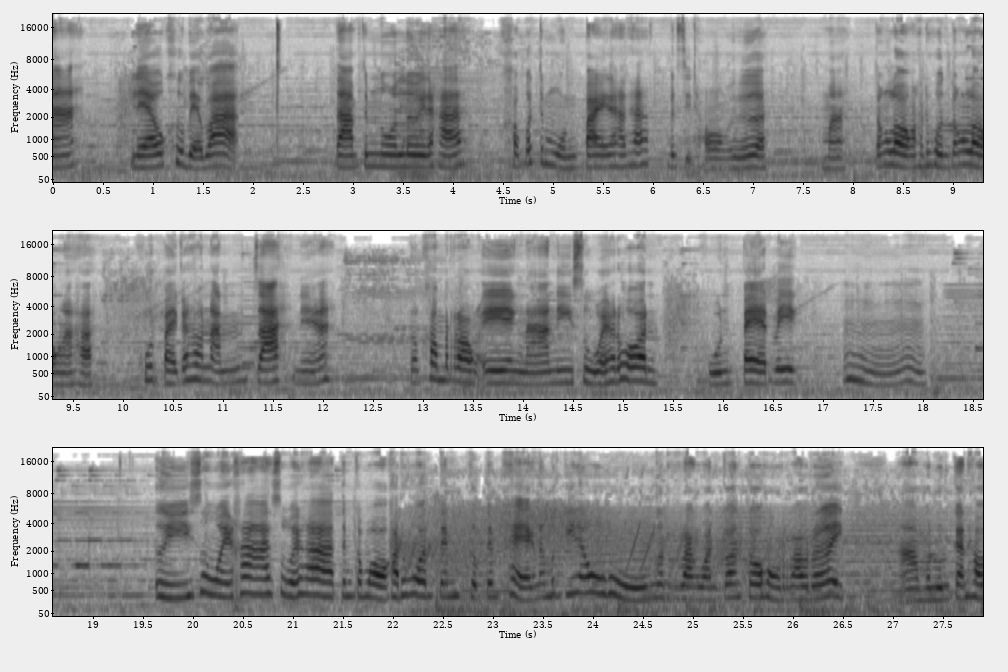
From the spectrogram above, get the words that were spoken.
นะ แล้วคือแบบว่า ตามจำนวนเลยนะคะเขาก็จะหมุนไปนะคะ ถ้าเป็นสีทองเออมาต้องลองค่ะทุกคนต้องลองนะคะ พูดไปก็เท่านั้นจ้ะเนี่ยต้องคำรองเองนะ นี่สวยค่ะทุกคนคูณแปดไปอีก อือหืออุ้ ยสวยค่ะ สวยค่ะ เต็มกระบอกค่ะทุกคน เต็มเกือบเต็มแผงนะเมื่อกี้โอ้โห เงินรางวัลก้อนโตของเราเลยอ่ามาลุ้นกันเท่า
